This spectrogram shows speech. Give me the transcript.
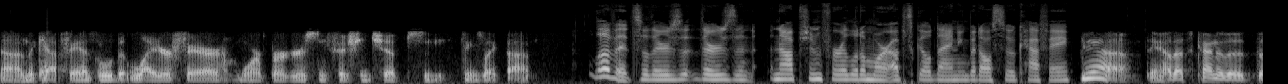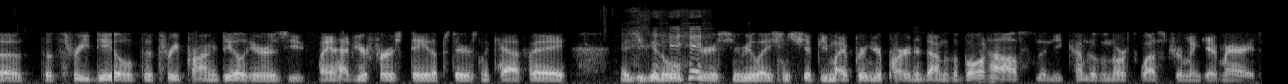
Uh, and the cafe has a little bit lighter fare, more burgers and fish and chips and things like that. Love it. So there's there's an, an option for a little more upscale dining, but also cafe. Yeah, yeah, that's kind of the the, the three deal, the three prong deal here. Is you might have your first date upstairs in the cafe. As you get a little serious in your relationship, you might bring your partner down to the boathouse, and then you come to the Northwest Room and get married.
